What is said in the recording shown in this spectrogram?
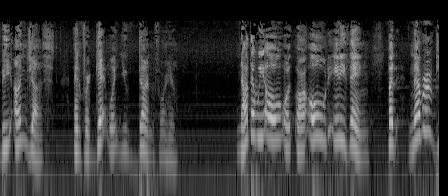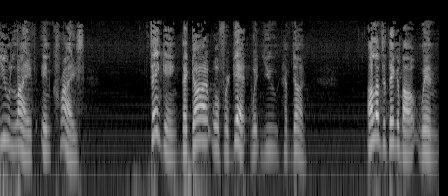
be unjust and forget what you've done for him. Not that we owe or are owed anything, but never view life in Christ thinking that God will forget what you have done. I love to think about when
